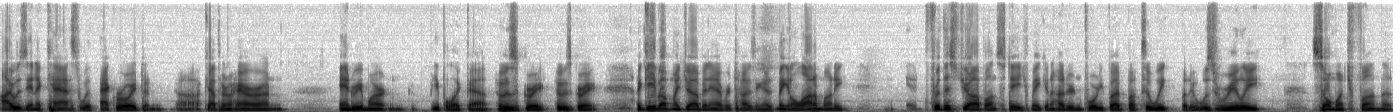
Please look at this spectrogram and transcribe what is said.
I was in a cast with Aykroyd and uh, Catherine O'Hara and Andrea Martin, people like that. It was great. It was great. I gave up my job in advertising. I was making a lot of money for this job on stage, making 145 bucks a week, but it was really so much fun that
